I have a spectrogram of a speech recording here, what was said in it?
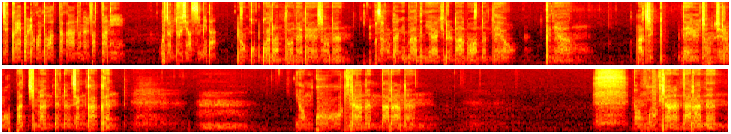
체크해보려고 누웠다가 눈을 떴더니 오전 2시였습니다. 영국과 런던에 대해서는 상당히 많은 이야기를 나누었는데요. 그냥 아직 내일 전시를 못 봤지만 드는 생각은 음, 영국이라는 나라는 영국이라는 나라는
